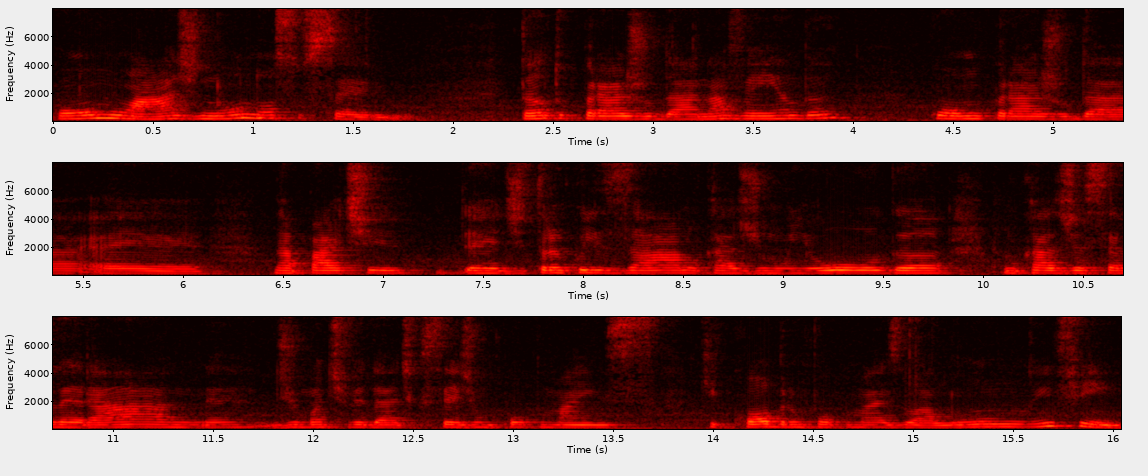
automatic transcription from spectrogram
como age no nosso cérebro. Tanto para ajudar na venda, como para ajudar é, na parte é, de tranquilizar, no caso de um yoga, no caso de acelerar, né, de uma atividade que seja um pouco mais que cobre um pouco mais do aluno, enfim,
